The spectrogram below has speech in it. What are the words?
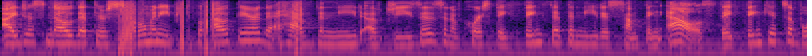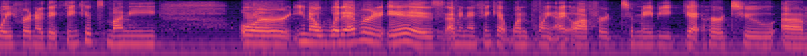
I just know that there's so many people out there that have the need of Jesus, and of course, they think that the need is something else. They think it's a boyfriend, or they think it's money, or you know, whatever it is. I mean, I think at one point I offered to maybe get her to. Um,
